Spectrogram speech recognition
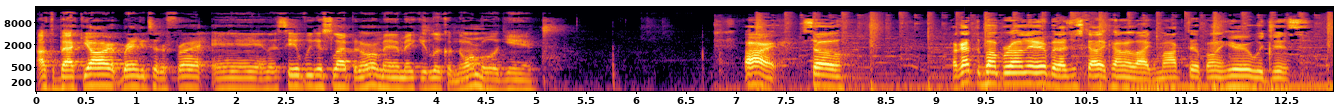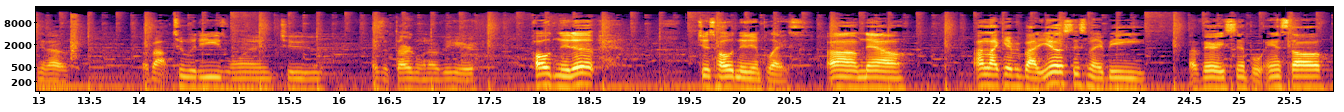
out the backyard, bring it to the front, and let's see if we can slap it on, man, make it look normal again. All right, so I got the bumper on there, but I just got it kind of like mocked up on here with just, you know, about two of these. One, two, there's a third one over here. Holding it up, just holding it in place. Um, now, unlike everybody else, this may be a very simple install.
